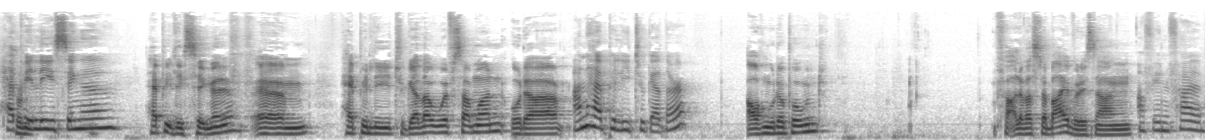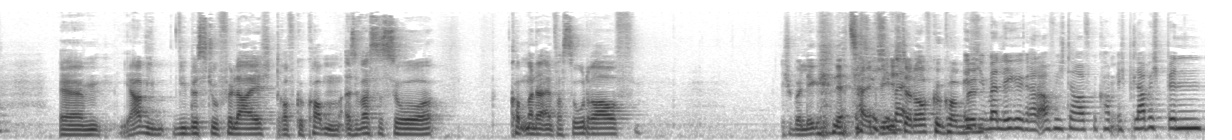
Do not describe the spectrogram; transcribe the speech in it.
Happily Single, happily Single, ähm, happily together with someone oder unhappily together. auch ein guter Punkt. Für alle was dabei, würde ich sagen. Auf jeden Fall. Ähm, ja, wie, wie bist du vielleicht drauf gekommen? Also was ist so, kommt man da einfach so drauf? Ich überlege in der Zeit, wie ich über- da drauf gekommen bin. Ich überlege gerade auch, wie ich darauf gekommen bin. Ich glaube, ich bin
